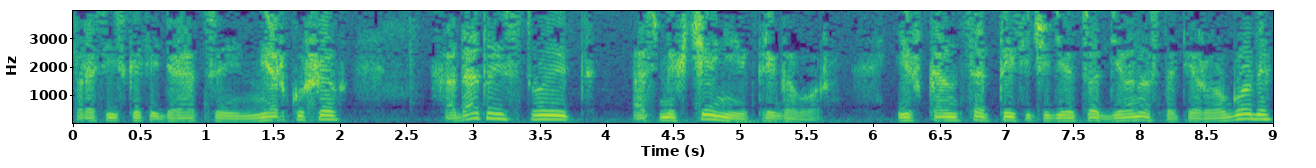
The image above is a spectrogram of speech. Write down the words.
Российской Федерации Меркушев ходатайствует о смягчении приговора и в конце 1991 года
